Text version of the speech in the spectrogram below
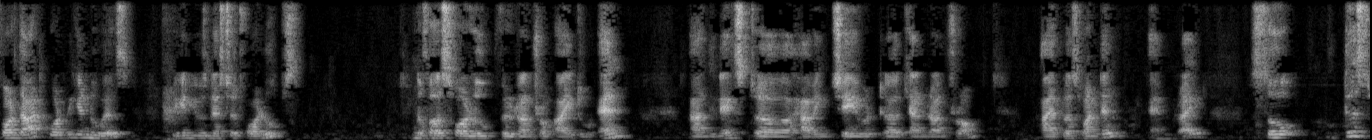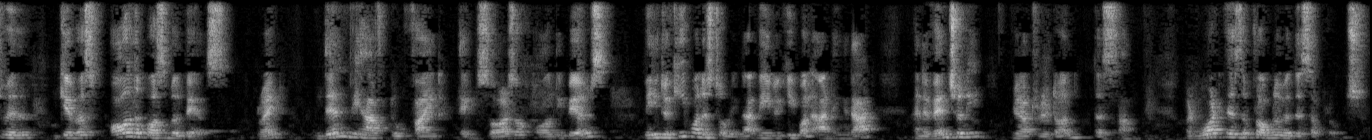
For that, what we can do is we can use nested for loops. The first for loop will run from i to n and the next uh, having j would, uh, can run from i plus 1 till n, right? So this will give us all the possible pairs, right? Then we have to find XORs of all the pairs. We need to keep on storing that. We need to keep on adding that. And eventually, we have to return the sum. But what is the problem with this approach?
